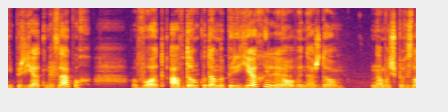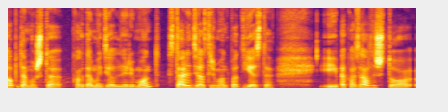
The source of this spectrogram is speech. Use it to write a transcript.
неприятный запах. Вот. А в дом, куда мы переехали, новый наш дом, нам очень повезло, потому что, когда мы делали ремонт, стали делать ремонт подъезда. И оказалось, что,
